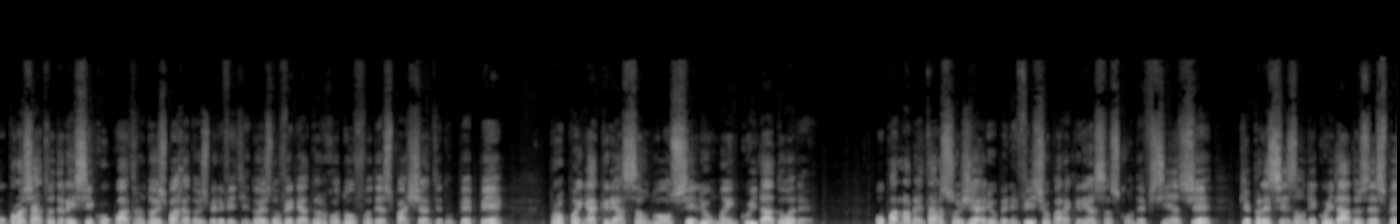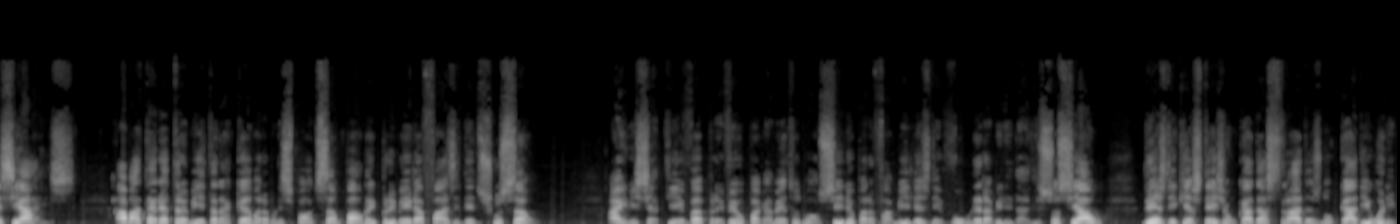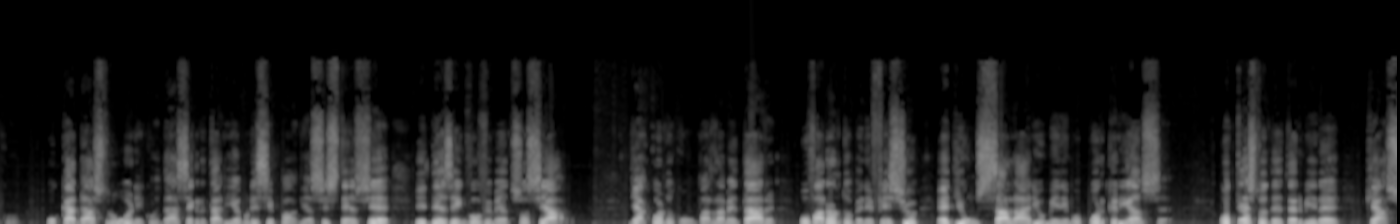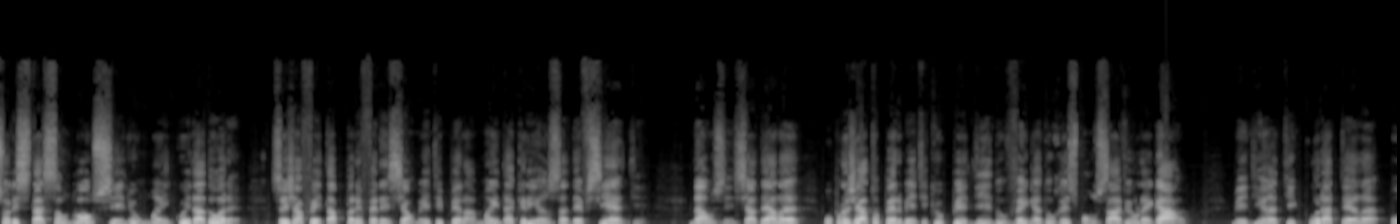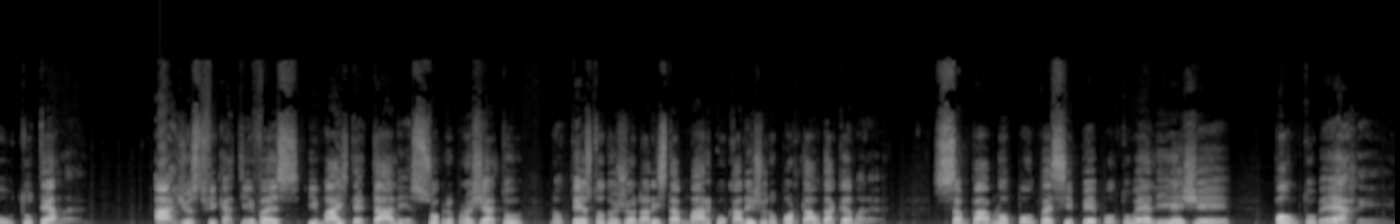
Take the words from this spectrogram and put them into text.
O projeto de lei 542-2022 do vereador Rodolfo Despachante do PP propõe a criação do auxílio mãe cuidadora. O parlamentar sugere o benefício para crianças com deficiência que precisam de cuidados especiais. A matéria tramita na Câmara Municipal de São Paulo em primeira fase de discussão. A iniciativa prevê o pagamento do auxílio para famílias de vulnerabilidade social, desde que estejam cadastradas no CAD Único, o Cadastro Único da Secretaria Municipal de Assistência e Desenvolvimento Social. De acordo com o parlamentar, o valor do benefício é de um salário mínimo por criança. O texto determina que a solicitação do auxílio mãe cuidadora seja feita preferencialmente pela mãe da criança deficiente. Na ausência dela, o projeto permite que o pedido venha do responsável legal, mediante curatela ou tutela. Há justificativas e mais detalhes sobre o projeto no texto do jornalista Marco Calejo no portal da Câmara. sãopaulo.sp.leg.br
